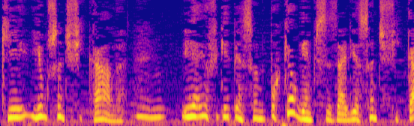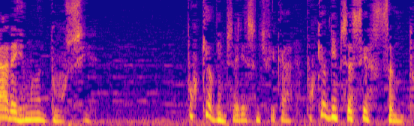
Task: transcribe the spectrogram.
que iam santificá-la. Uhum. E aí eu fiquei pensando, por que alguém precisaria santificar a irmã Dulce? Por que alguém precisaria santificar? Por que alguém precisa ser santo?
